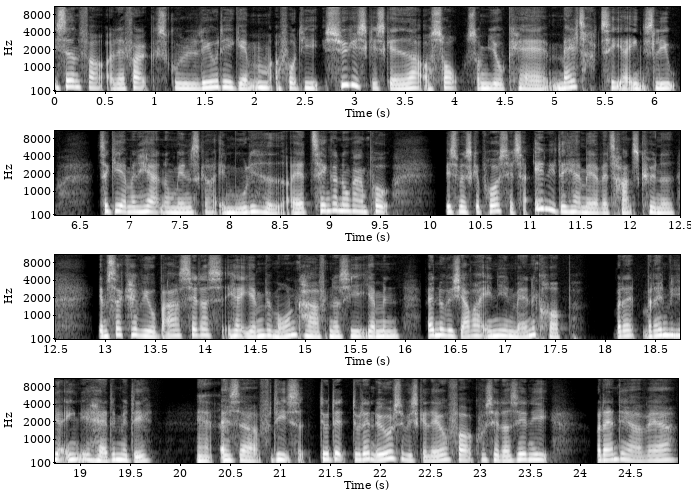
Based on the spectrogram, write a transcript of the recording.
i stedet for at lade folk skulle leve det igennem og få de psykiske skader og sorg, som jo kan maltraktere ens liv, så giver man her nogle mennesker en mulighed. Og jeg tænker nogle gange på, hvis man skal prøve at sætte sig ind i det her med at være transkønnet, jamen så kan vi jo bare sætte os her hjemme ved morgenkaffen og sige, jamen hvad nu hvis jeg var inde i en mandekrop? Hvordan, hvordan ville jeg egentlig have det med det? Ja. Altså, fordi så, det, er det, det er den øvelse, vi skal lave for at kunne sætte os ind i, hvordan det er at være,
